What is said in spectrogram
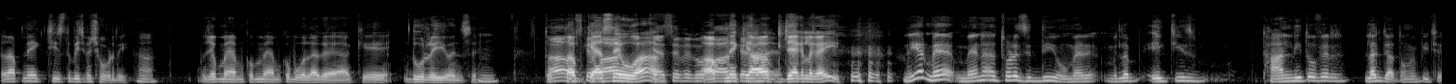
सर आपने एक चीज़ तो बीच में छोड़ दी। हाँ। जब मैम को मैम को बोला गया कि दूर रही हो इनसे तो हाँ, तब कैसे हुआ? कैसे फिर आपने क्या जैक लगाई? नहीं यार मैं मैं ना थोड़ा जिद्दी हूँ मैं मतलब एक चीज़ ठान ली तो फिर लग जाता हूँ मैं पीछे।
